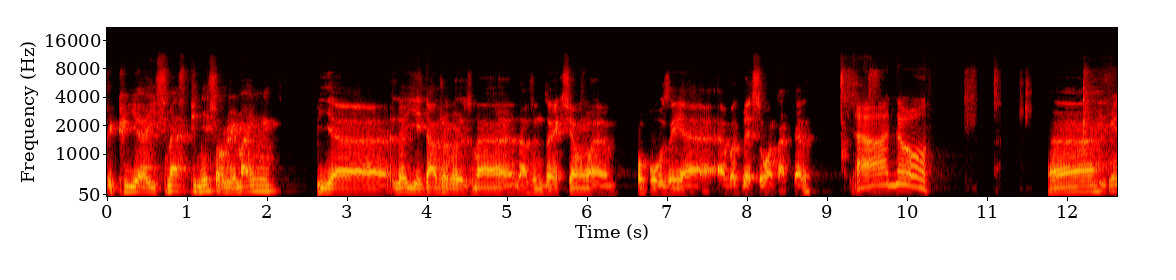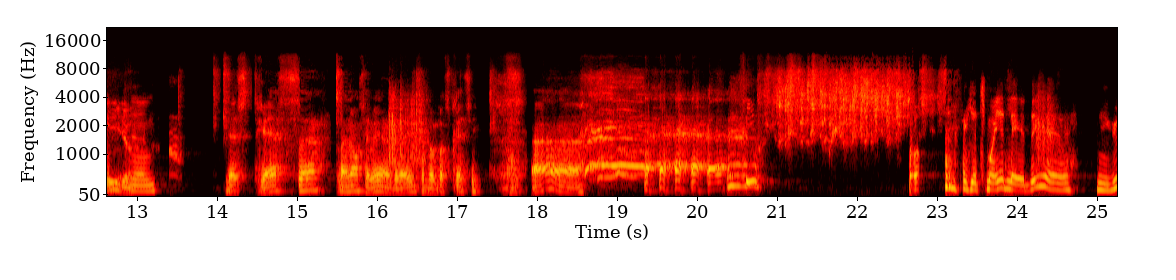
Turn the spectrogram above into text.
et puis euh, il se met à spinner sur lui-même. Puis euh, là, il est dangereusement dans une direction euh, opposée à, à votre vaisseau en tant que tel. Ah non! Euh, Oui, là. Euh, Le stress. Non, non, c'est vrai, un droïde, ça peut pas stresser. Ah! Fait y a-tu moyen de l'aider, euh, les gars?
